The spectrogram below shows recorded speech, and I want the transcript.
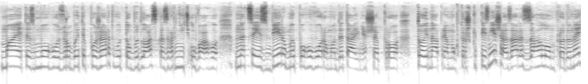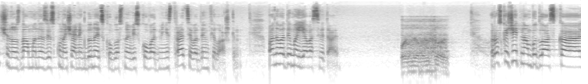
маєте змогу зробити пожертву, то будь ласка, зверніть увагу на цей збір. Ми поговоримо детальніше про той напрямок трошки пізніше. А зараз загалом про Донеччину з нами на зв'язку начальник Донецької обласної військової адміністрації Вадим Філашкін. Пане Вадиме, я вас вітаю. Пані вітаю. Розкажіть нам, будь ласка,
